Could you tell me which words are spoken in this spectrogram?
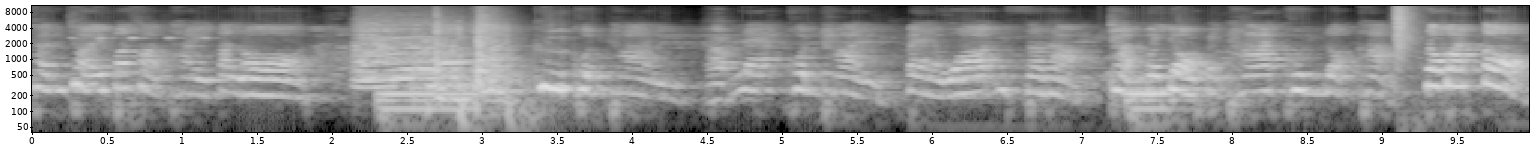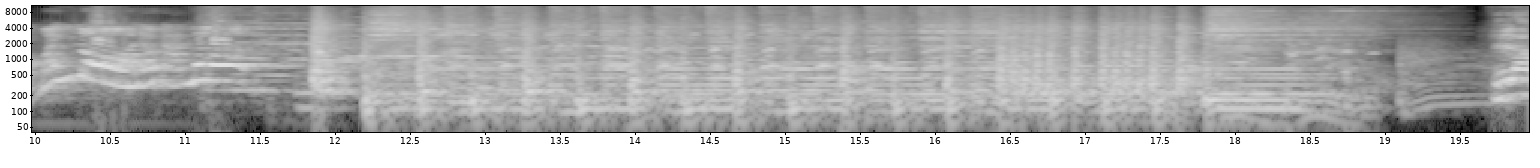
ฉันใช้ภาษาไทยตลอดเพราะฉันคือคนไทย ครับ และคนไทยแปลว่าอิสระ ฉันไม่ยอมเป็นทาสคุณหรอกค่ะ สวัสดต่อไม่รอแล้วนะเลิก เรา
